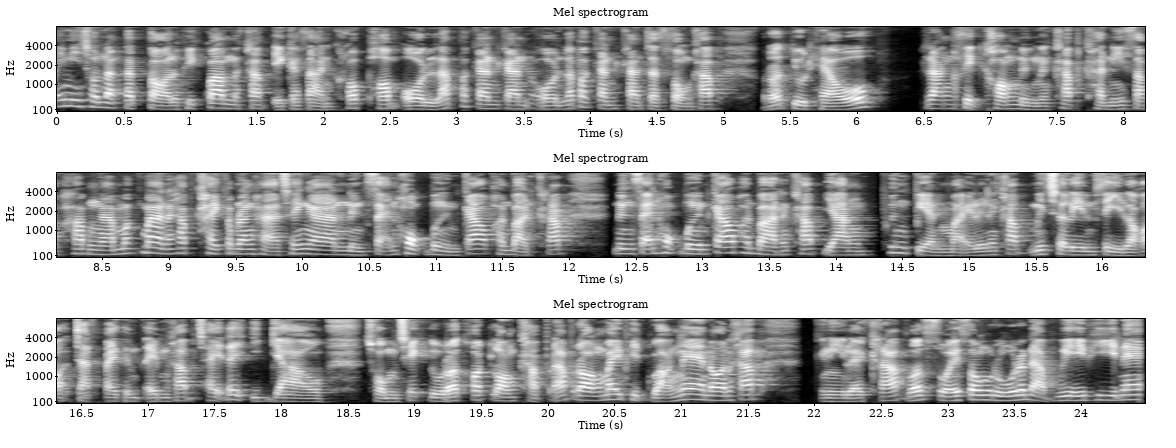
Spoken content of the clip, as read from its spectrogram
ไม่มีชนหนักตัดต่อหรือพลิกคว่ำนะครับ เอกสารครบพร้อมโอน รับประกันการโอน รับประกันการจัดส่งครับ รถอยู่แถว รังสิตคลองหนึ่งนะครับคันนี้สภาพงามมากๆนะครับ ใครกำลังหาใช้งาน 169,000 บาทครับ 169,000 บาทนะครับยางเพิ่งเปลี่ยนใหม่เลยนะครับมิชลิน4ล้อจัดไปเต็มๆครับ ใช้ได้อีกยาว ชมเช็คดูรถทดลองขับ รับรองไม่ผิดหวังแน่นอนครับนี่เลยครับ รถสวยทรงหรูระดับ VIP แน่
